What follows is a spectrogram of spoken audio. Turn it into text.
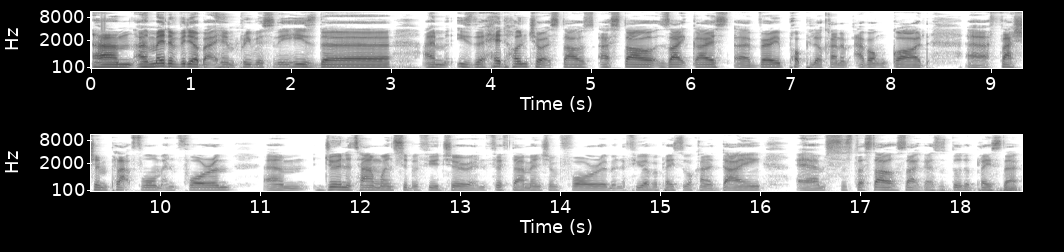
Um, I made a video about him previously. He's the I'm he's the head hunter at Styles at Style Zeitgeist, a very popular kind of avant-garde uh, fashion platform and forum um, during the time when Superfuture and Fifth Dimension Forum and a few other places were kind of dying, um, Style Zeitgeist was still the place that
